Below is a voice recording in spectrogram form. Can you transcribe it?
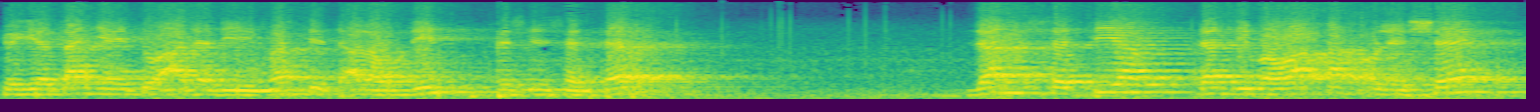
Kegiatannya itu ada di Masjid Alauddin Prison Center. Dan setiap dan dibawakan oleh Syekh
